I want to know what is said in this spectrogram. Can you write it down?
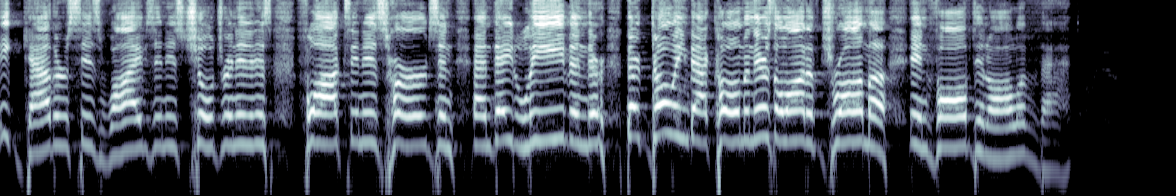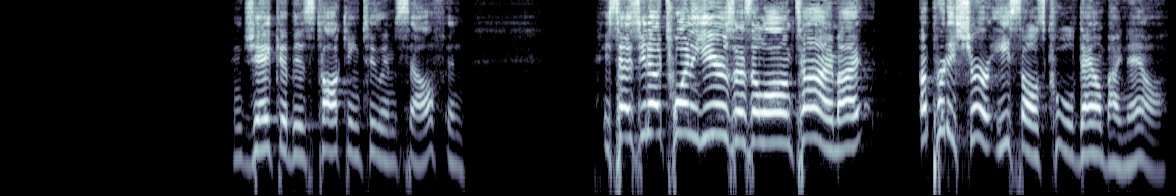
He gathers his wives and his children and his flocks and his herds and, and they leave and they're, they're going back home and there's a lot of drama involved in all of that. And Jacob is talking to himself and he says, You know, 20 years is a long time. I, I'm pretty sure Esau's cooled down by now.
